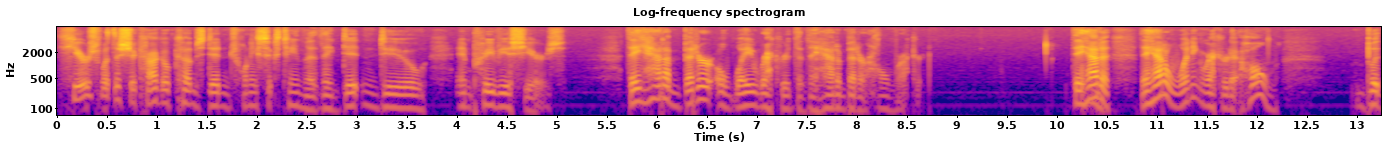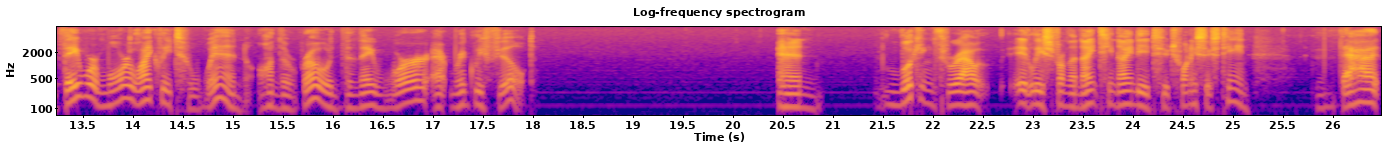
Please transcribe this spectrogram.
here's what the Chicago Cubs did in 2016 that they didn't do in previous years. They had a better away record than they had a better home record. They had hmm. a they had a winning record at home, but they were more likely to win on the road than they were at Wrigley Field. And looking throughout at least from the 1990 to 2016, that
